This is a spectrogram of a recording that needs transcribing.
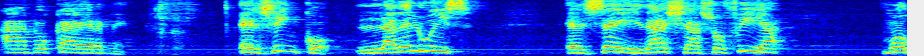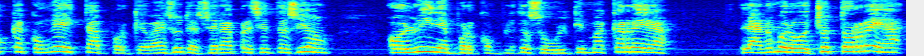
a no caerme. El 5, la de Luis. El 6, Dasha Sofía. Mosca con esta porque va en su tercera presentación. Olviden por completo su última carrera. La número 8, Torreja,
